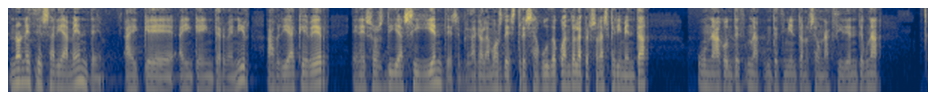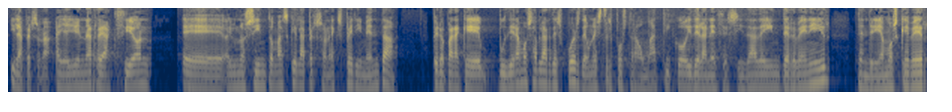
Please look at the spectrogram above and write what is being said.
No necesariamente hay que, hay que intervenir. Habría que ver en esos días siguientes, es verdad que hablamos de estrés agudo cuando la persona experimenta un, acontecimiento, no sé, un accidente, una y la persona hay una reacción eh, hay unos síntomas que la persona experimenta. Pero para que pudiéramos hablar después de un estrés postraumático y de la necesidad de intervenir, tendríamos que ver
